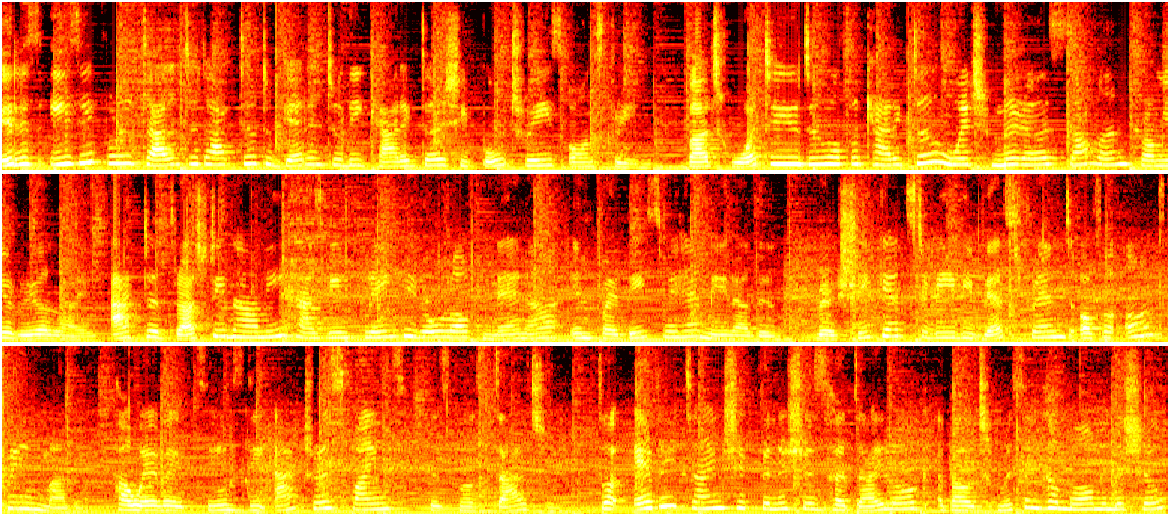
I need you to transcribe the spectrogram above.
It is easy for a talented actor to get into the character she portrays on screen. But what do you do of a character which mirrors someone from your real life? Actor Drashti Dhami has been playing the role of Naina in Pardes Mein Hai Mera Dil, where she gets to be the best friend of her on-screen mother. However, it seems the actress finds this nostalgic. For every time she finishes her dialogue about missing her mom in the show,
